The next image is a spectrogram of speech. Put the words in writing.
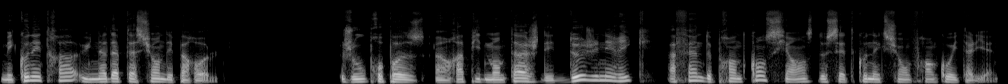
mais connaîtra une adaptation des paroles je vous propose un rapide montage des deux génériques afin de prendre conscience de cette connexion franco-italienne.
